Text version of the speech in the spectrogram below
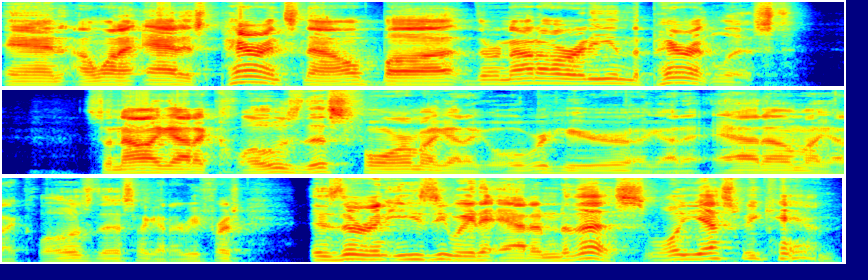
And I want to add his parents now, but they're not already in the parent list. So now I got to close this form. I got to go over here. I got to add them. I got to close this. I got to refresh. Is there an easy way to add them to this? Well, yes, we can.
